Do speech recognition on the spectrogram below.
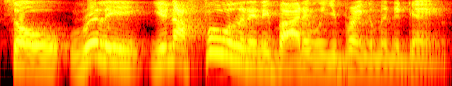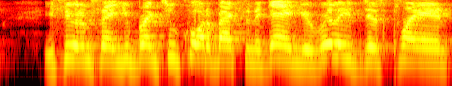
So really, you're not fooling anybody when you bring him in the game. You see what I'm saying? You bring two quarterbacks in the game, you're really just playing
